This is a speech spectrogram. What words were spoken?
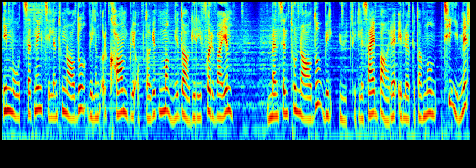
I motsetning til en tornado vil en orkan bli oppdaget mange dager i forveien. Mens en tornado vil utvikle seg bare i løpet av noen timer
